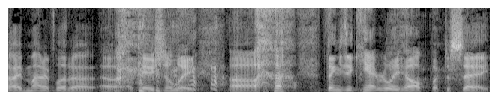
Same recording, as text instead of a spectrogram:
I might have let a, occasionally uh, things you can't really help but to say.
